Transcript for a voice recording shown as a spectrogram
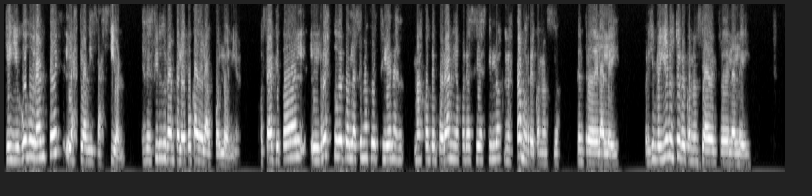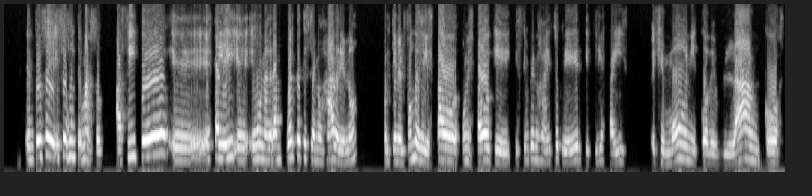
que llegó durante la esclavización, es decir, durante la época de la colonia. O sea que todo el, resto de población afrochilena más contemporánea, por así decirlo, no estamos reconocidos dentro de la ley. Por ejemplo, yo no estoy reconocida dentro de la ley. Entonces, eso es un temazo así todo, eh, esta ley eh, es una gran puerta que se nos abre, ¿no? Porque en el fondo es el Estado, un Estado que, siempre nos ha hecho creer que Chile es país hegemónico, de blancos,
